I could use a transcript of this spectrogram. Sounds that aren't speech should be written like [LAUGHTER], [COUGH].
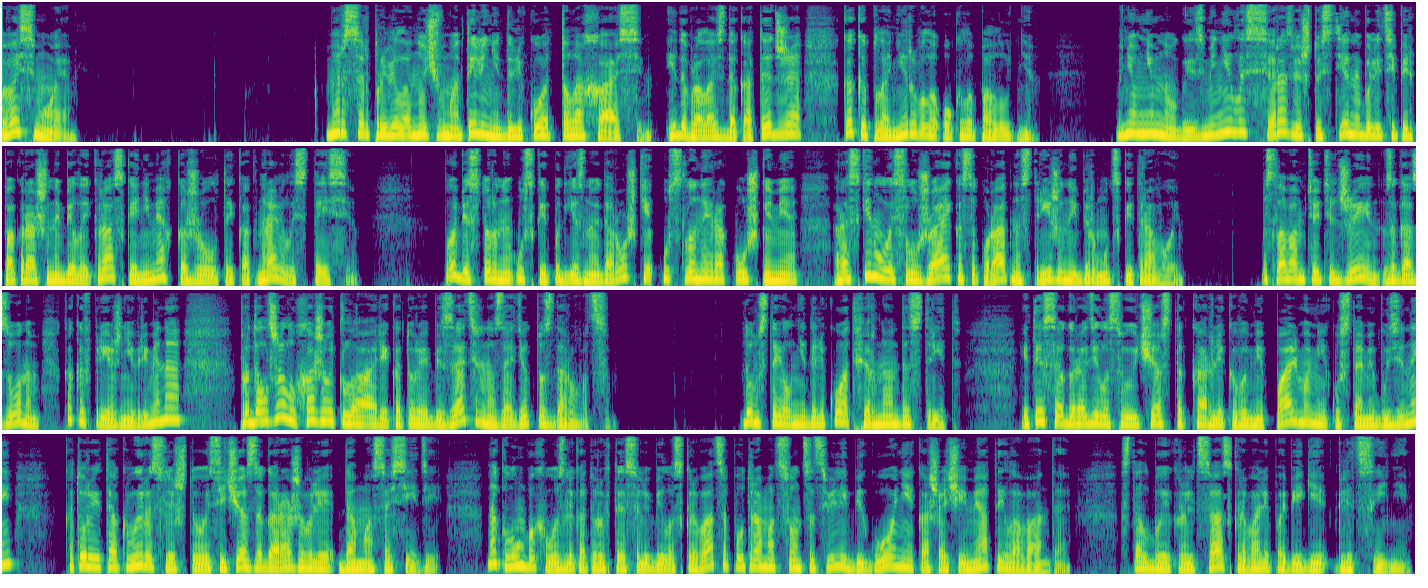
Восьмое. Мерсер провела ночь в мотеле недалеко от Талахаси и добралась до коттеджа, как и планировала, около полудня. В нем немного изменилось, разве что стены были теперь покрашены белой краской, а не мягко-желтой, как нравилось Тессе. По обе стороны узкой подъездной дорожки, устланной ракушками, раскинулась лужайка с аккуратно стриженной бермудской травой. По словам тети Джейн, за газоном, как и в прежние времена, продолжал ухаживать Ларри, который обязательно зайдет поздороваться. Дом стоял недалеко от Фернандо-стрит, и Тесса огородила свой участок карликовыми пальмами и кустами бузины, которые так выросли, что сейчас загораживали дома соседей. На клумбах, возле которых Тесса любила скрываться по утрам от солнца, цвели бегонии, кошачьи мяты и лаванда. Столбы крыльца скрывали побеги глицинии.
